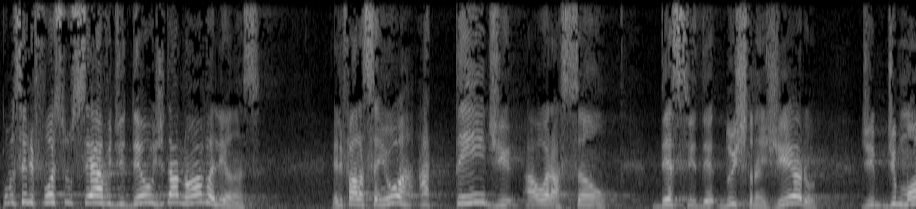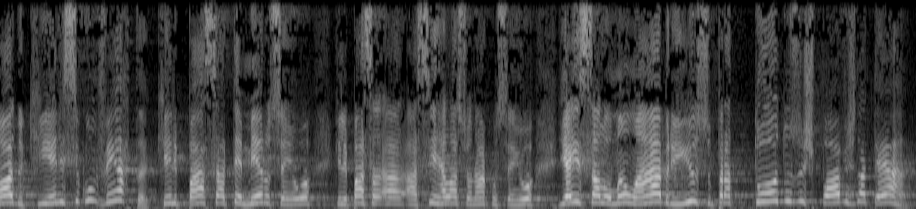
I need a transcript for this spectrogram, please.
como se ele fosse um servo de Deus da nova aliança. Ele fala: Senhor, atende a oração desse, de, do estrangeiro, de, de, modo que ele se converta, que ele passa a temer o Senhor, que ele passa a, a se relacionar com o Senhor. E aí Salomão abre isso para todos os povos da terra.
